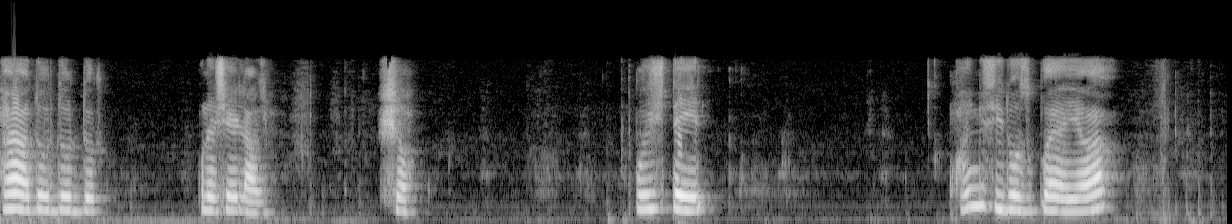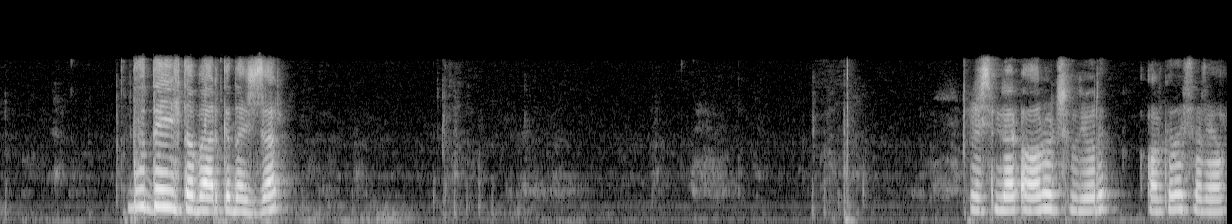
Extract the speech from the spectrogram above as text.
Ha dur dur dur. Buna şey lazım. Şu. Bu hiç değil. Hangisiydi o zıplayan ya? Bu değil tabi arkadaşlar. Resimler ağır açılıyor. Arkadaşlar ya.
